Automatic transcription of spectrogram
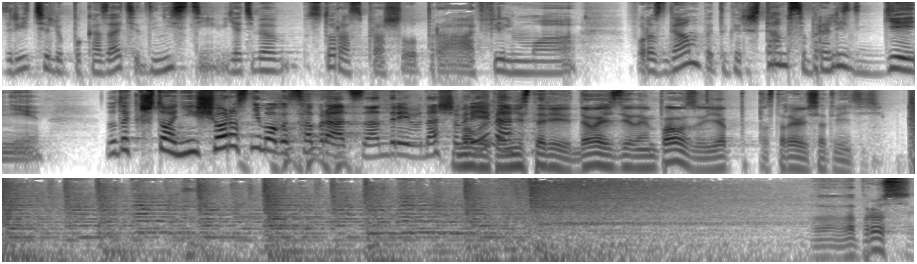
зрителю показать и донести. Я тебя сто раз спрашивала про фильм а, «Форест Гамп», и ты говоришь, там собрались гении. Ну так что, они еще раз не могут собраться, Андрей, в наше Могут, время? они стареют. Давай сделаем паузу, я постараюсь ответить. Вопрос,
